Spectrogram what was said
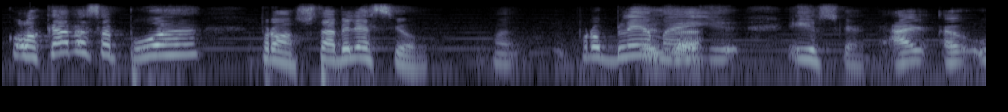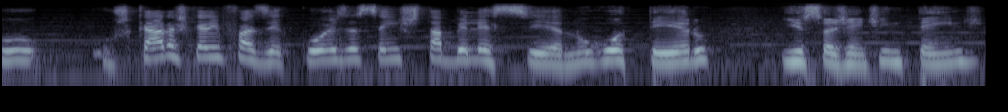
colocava essa porra, pronto, estabeleceu. O problema é Exato. isso, cara. A- a- o- os caras querem fazer coisas sem estabelecer no roteiro, isso a gente entende.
